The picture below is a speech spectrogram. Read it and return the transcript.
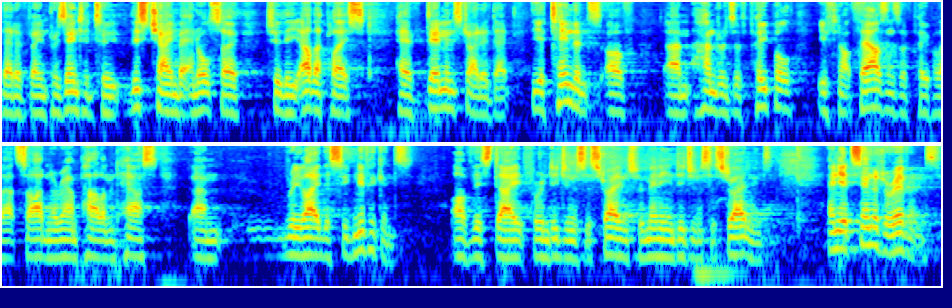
that have been presented to this chamber and also to the other place have demonstrated that. The attendance of um, hundreds of people, if not thousands of people outside and around Parliament House um, relay the significance of this day for Indigenous Australians, for many Indigenous Australians. And yet Senator Evans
